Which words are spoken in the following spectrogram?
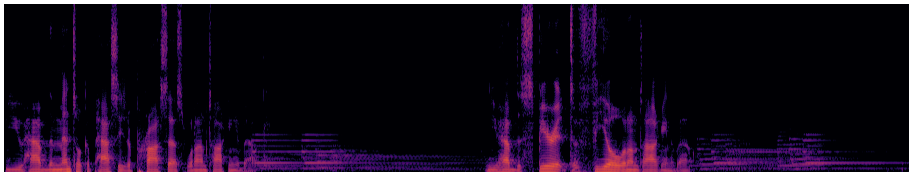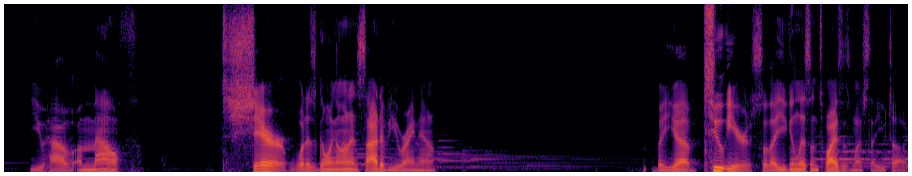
you have the mental capacity to process what I'm talking about. You have the spirit to feel what I'm talking about. You have a mouth share what is going on inside of you right now. But you have two ears so that you can listen twice as much that you talk.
